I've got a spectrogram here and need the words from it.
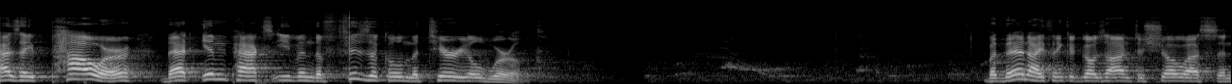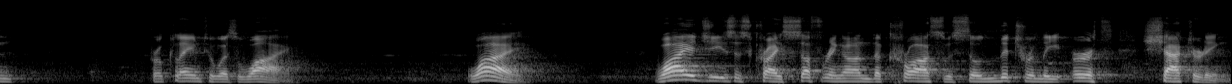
has a power that impacts even the physical material world. But then I think it goes on to show us and proclaim to us why. Why? Why Jesus Christ suffering on the cross was so literally earth shattering.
